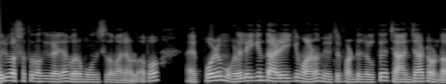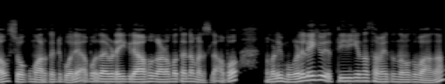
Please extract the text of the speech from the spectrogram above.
ഒരു വർഷത്തെ നോക്കിക്കഴിഞ്ഞാൽ വെറും മൂന്ന് ശതമാനമേ ഉള്ളൂ. അപ്പോൾ എപ്പോഴും മുകളിലേക്കും താഴേക്കുമാണ് മ്യൂച്വൽ ഫണ്ടുകൾക്ക് ചാഞ്ചാട്ടം ഉണ്ടാവും സ്റ്റോക്ക് മാർക്കറ്റ് പോലെ. അപ്പോൾ അതവിടെ ഈ ഗ്രാഫ് കാണുമ്പോൾ തന്നെ മനസ്സിലാവും. അപ്പോൾ നമ്മൾ ഈ മുകളിലേക്ക് എത്തിയിരിക്കുന്ന സമയത്ത് നമുക്ക് വാങ്ങാം.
